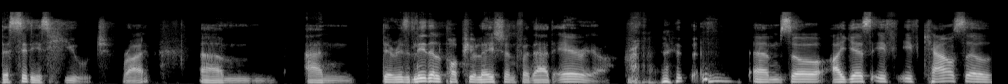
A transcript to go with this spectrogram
the city is huge right? Um and there is little population for that area right? um so i guess if if council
